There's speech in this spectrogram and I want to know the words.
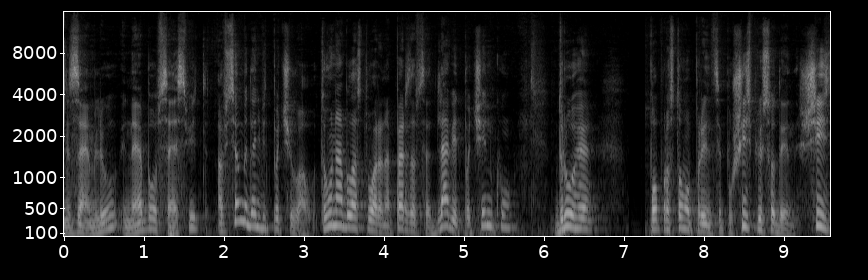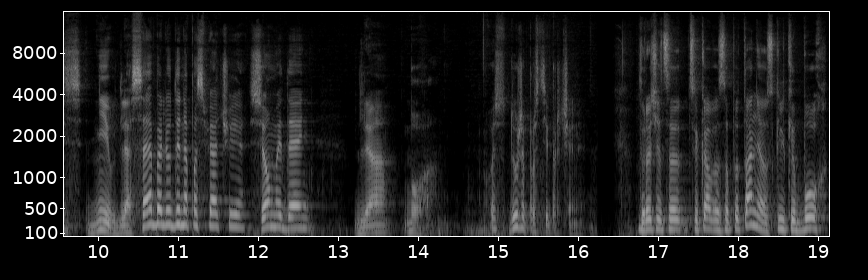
землю, небо, всесвіт, а в сьомий день відпочивав. То вона була створена, перш за все, для відпочинку. Друге, по простому принципу: 6 плюс 1. 6 днів для себе людина посвячує, сьомий день для Бога. Ось дуже прості причини. До речі, це цікаве запитання, оскільки Бог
